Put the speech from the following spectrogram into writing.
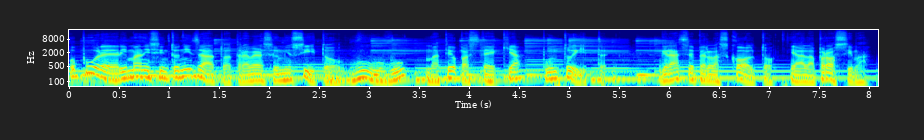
Oppure rimani sintonizzato attraverso il mio sito www.matteopastecchia.it. Grazie per l'ascolto e alla prossima!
